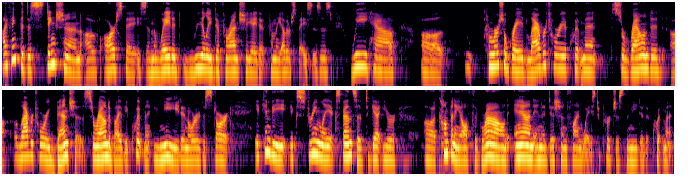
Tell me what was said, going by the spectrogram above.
I think the distinction of our space and the way to really differentiate it from the other spaces is we have. Uh, commercial grade laboratory equipment surrounded uh, laboratory benches surrounded by the equipment you need in order to start. It can be extremely expensive to get your uh, company off the ground and in addition find ways to purchase the needed equipment.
